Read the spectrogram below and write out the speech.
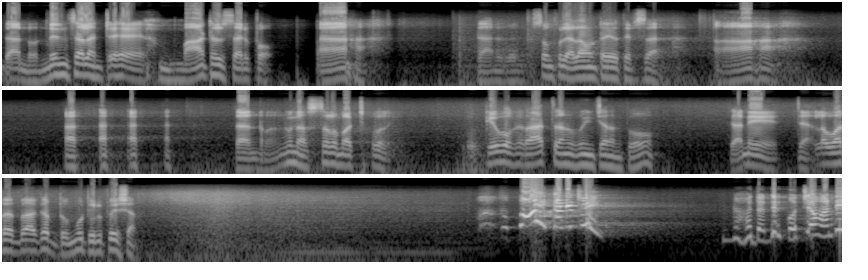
దాన్ని వండించాలంటే మాటలు సరిపో ఆహా. దాని సొంపులు ఎలా ఉంటాయో తెలుసా? ఆహా. దాని రంగుని అస్సలు మర్చిపోలే. ఒకే ఒక రాత్రి అనుభవించాను అనుకో కానీ తెల్లవారేదాకా దుమ్ము దులిపేశాను. నా దగ్గరికి వచ్చావంటే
